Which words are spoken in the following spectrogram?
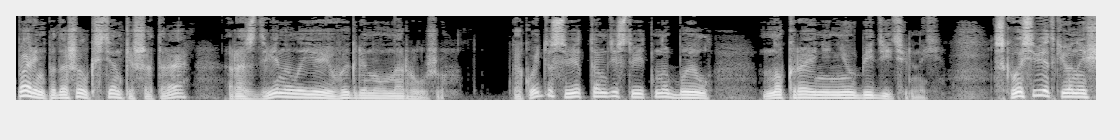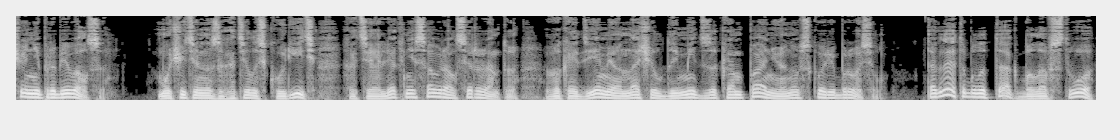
Парень подошел к стенке шатра, раздвинул ее и выглянул наружу. Какой-то свет там действительно был, но крайне неубедительный. Сквозь ветки он еще не пробивался. Мучительно захотелось курить, хотя Олег не соврал сержанту. В академии он начал дымить за компанию, но вскоре бросил. Тогда это было так, баловство,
